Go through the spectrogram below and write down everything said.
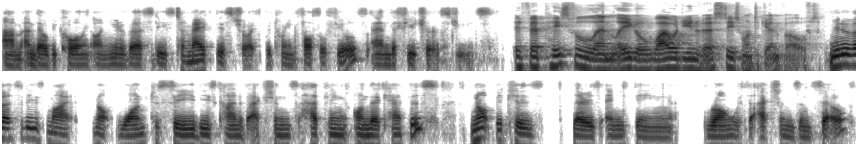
um, and they'll be calling on universities to make this choice between fossil fuels and the future of students. If they're peaceful and legal, why would universities want to get involved? Universities might not want to see these kind of actions happening on their campus, not because there is anything wrong with the actions themselves,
